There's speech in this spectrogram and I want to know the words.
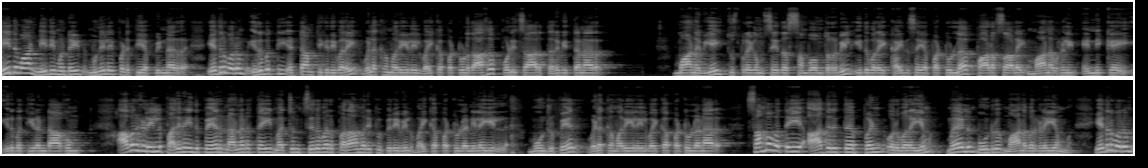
நீதவான் நீதிமன்றில் முன்னிலைப்படுத்திய பின்னர் எதிர்வரும் இருபத்தி எட்டாம் திகதி வரை விளக்கமறியலில் வைக்கப்பட்டுள்ளதாக போலீசார் தெரிவித்தனர். மாணவியை துஷ்பிரயோகம் செய்த சம்பவம் தொடர்பில் இதுவரை கைது செய்யப்பட்டுள்ள பாடசாலை மாணவர்களின் எண்ணிக்கை இருபத்தி இரண்டாகும் அவர்களில் பதினைந்து பேர் நன்னடத்தை மற்றும் சிறுவர் பராமரிப்பு பிரிவில் வைக்கப்பட்டுள்ள நிலையில் மூன்று பேர் விளக்கமறியலில் வைக்கப்பட்டுள்ளனர். சம்பவத்தை ஆதரித்த பெண் ஒருவரையும் மேலும் மூன்று மாணவர்களையும் எதிர்வரும்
